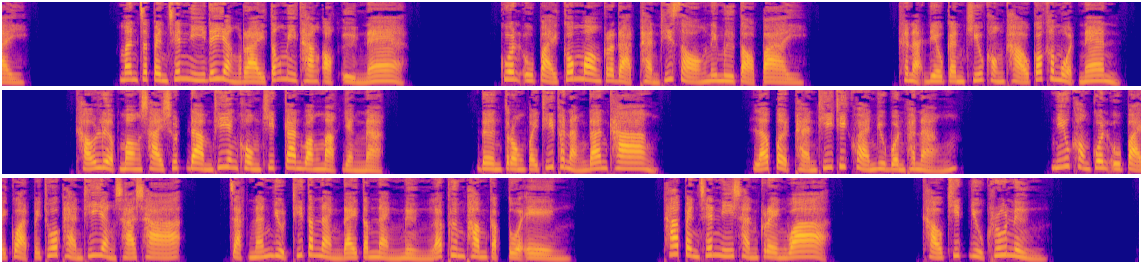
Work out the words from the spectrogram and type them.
มันจะเป็นเช่นนี้ได้อย่างไรต้องมีทางออกอื่นแน่ กวนอูไปก้มมองกระดาษแผ่นที่สองในมือต่อไป ขณะเดียวกันคิ้วของเขาก็ขมวดแน่น เขาเหลือบมองชายชุดดำที่ยังคงคิดการวางหมากอย่างหนัก เดินตรงไปที่ผนังด้านข้างแล้วเปิดแผนที่ที่แขวนอยู่บนผนัง นิ้วของกวนอูไปกวาดไปทั่วแผนที่อย่างช้าๆ จากนั้นหยุดที่ตำแหน่งใดตำแหน่งหนึ่งและพึมพำกับตัวเอง ถ้าเป็นเช่นนี้ฉันเกรงว่า เขาคิดอยู่ครู่หนึ่ง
